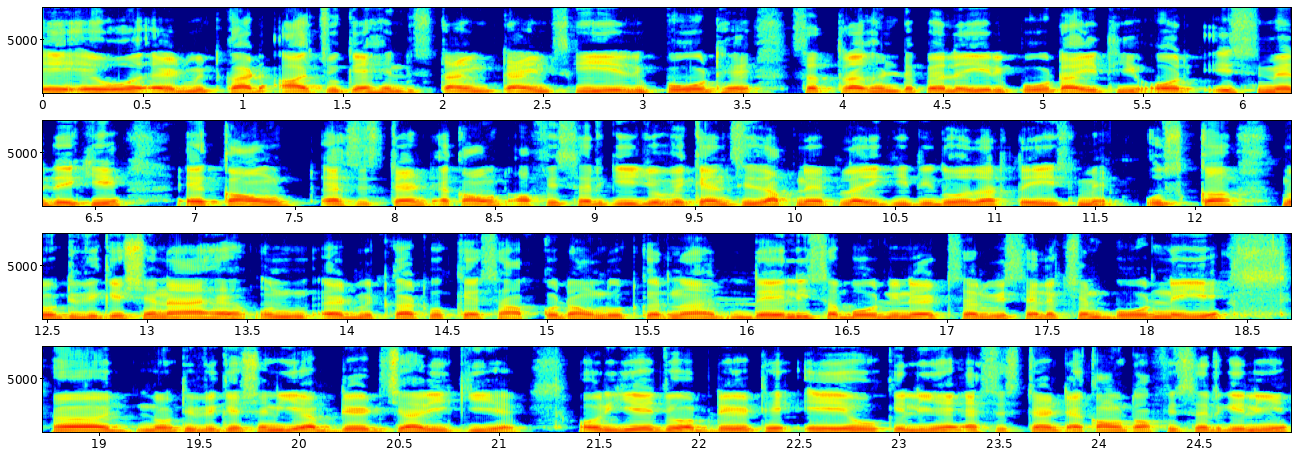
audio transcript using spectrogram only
A A, O, admit card आ चुके हैं, हिंदुस्तान टाइम्स की ये रिपोर्ट है, सत्रह घंटे पहले ये रिपोर्ट आई थी, और इसमें देखिए, अकाउंट असिस्टेंट, अकाउंट ऑफिसर की जो वैकेंसीज आपने अप्लाई की थी दो हज़ार तेईस में, उसका नोटिफिकेशन आया है, उन एडमिट कार्ड को कैसे आपको डाउनलोड करना है। Delhi subordinate service selection board ने ये नोटिफिकेशन, ये अपडेट जारी की है, और ये जो है एओ के लिए असिस्टेंट अकाउंट ऑफिसर के लिए।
